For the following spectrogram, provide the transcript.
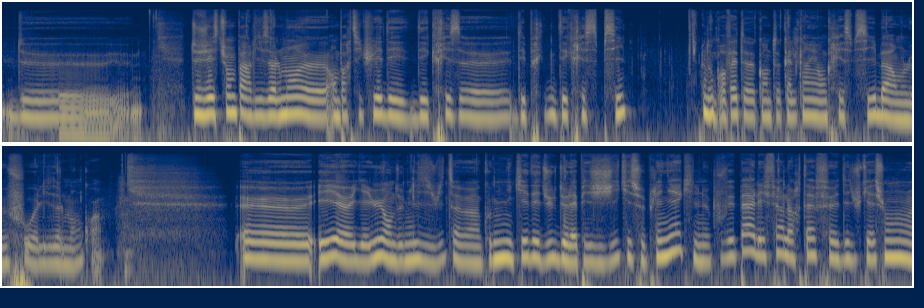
de, de gestion par l'isolement, euh, en particulier des, des crises, des, des crises psy. Donc en fait, quand quelqu'un est en crise psy, bah, on le fout à l'isolement, quoi. Euh, et euh, il y a eu en 2018 euh, un communiqué des ducs de la PJJ qui se plaignaient qu'ils ne pouvaient pas aller faire leur taf d'éducation.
